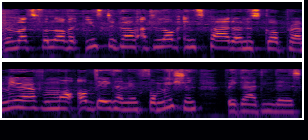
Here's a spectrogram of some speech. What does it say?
Remember to follow on Instagram at Love Inspired underscore Primera for more updates and information regarding this.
